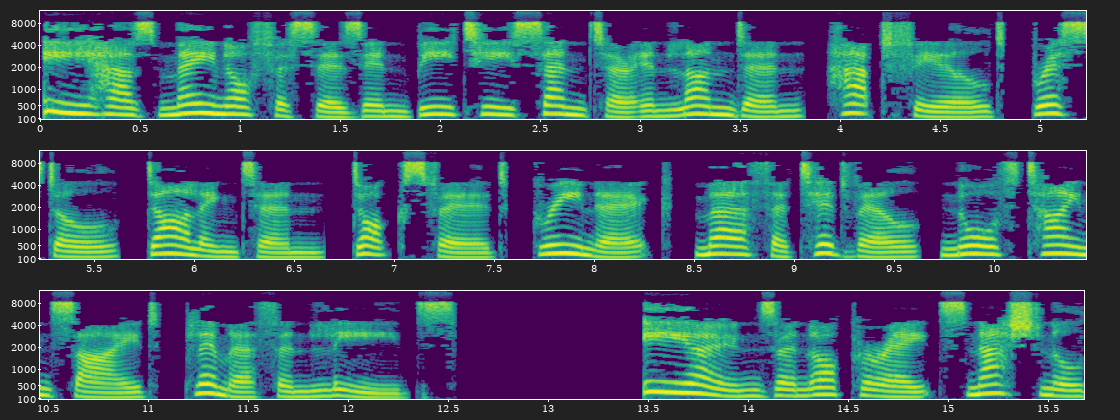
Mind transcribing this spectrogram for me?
E has main offices in BT Centre in London, Hatfield, Bristol, Darlington, Doxford, Greenock, Merthyr Tydfil, North Tyneside, Plymouth and Leeds. E owns and operates national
